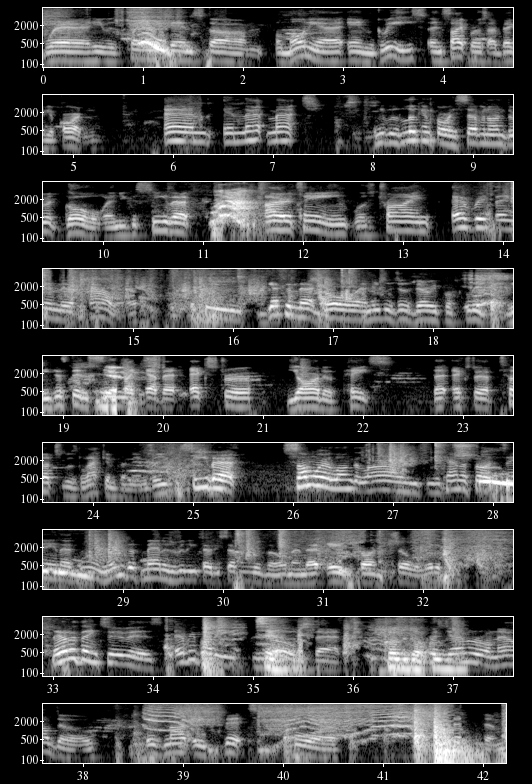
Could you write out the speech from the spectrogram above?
where he was playing against um, Omonia in Greece in Cyprus. I beg your pardon and in that match, he was looking for his 700th goal, and you could see that the entire team was trying everything in their power to get him that goal, and he was just very profligate. He just didn't seem yes. like had that extra yard of pace, that extra touch was lacking from him. So you can see that somewhere along the line, you can kind of start seeing that hmm, maybe this man is really 37 years old, and that age starting to show a little bit. The other thing too is everybody knows that Close the door. Cristiano Ronaldo is not a fit for the system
